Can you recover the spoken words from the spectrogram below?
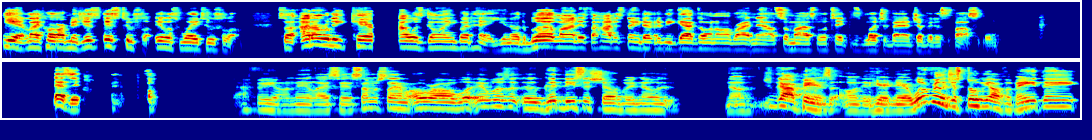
yeah, like Harv mentioned, it's, it's too slow. It was way too slow. So I don't really care how it's going, but hey, you know the Bloodline is the hottest thing that we got going on right now, so might as well take as much advantage of it as possible. That's it. I feel you on that. Like I said, SummerSlam overall, it was a, a good, decent show, but you know, no, you got opinions on it here and there. What really just threw me off of anything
